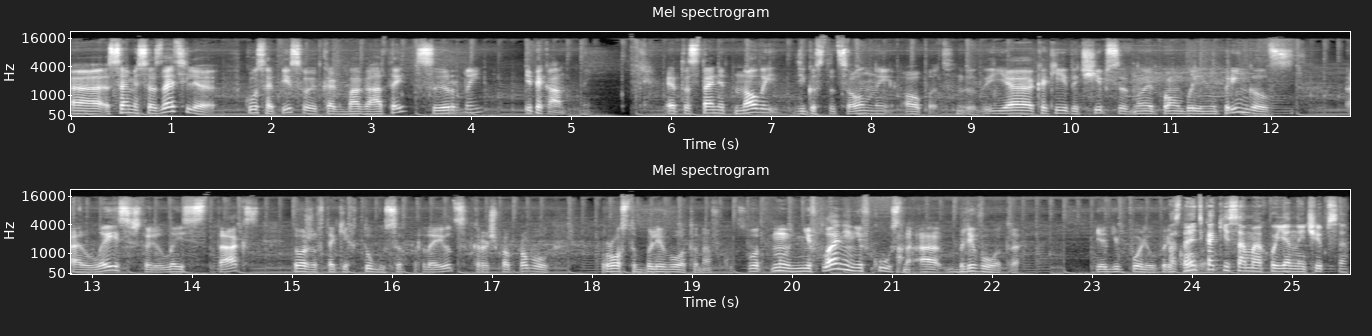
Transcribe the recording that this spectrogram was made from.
А, сами создатели вкус описывают как богатый, сырный и пикантный. Это станет новый дегустационный опыт. Я какие-то чипсы, но это, по-моему, были не Pringles, а Lays, что ли, Lays Stacks, тоже в таких тубусах продаются. Короче, попробовал просто блевота на вкус. Вот, ну, не в плане невкусно, а блевота. Я не понял прикола. А знаете, какие самые охуенные чипсы?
